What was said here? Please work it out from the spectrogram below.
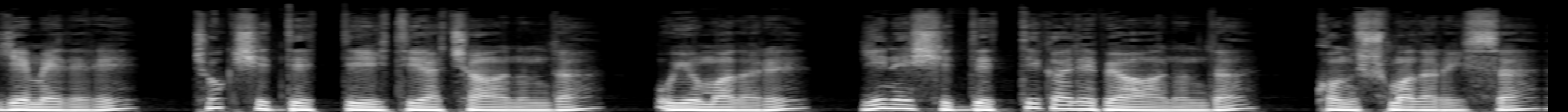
Yemeleri çok şiddetli ihtiyaç anında, uyumaları yine şiddetli galebe anında, konuşmaları ise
